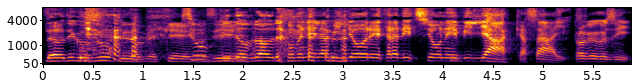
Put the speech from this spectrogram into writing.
te lo dico subito perché Subito così... proprio. Come nella migliore tradizione vigliacca, sai, proprio così.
